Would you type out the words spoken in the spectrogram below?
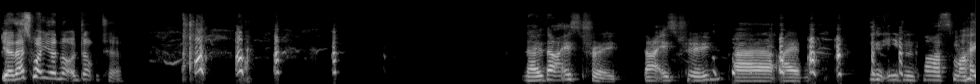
yeah. That's why you're not a doctor. No, that is true. That is true. Uh, I didn't even pass my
